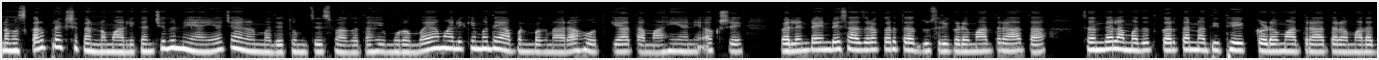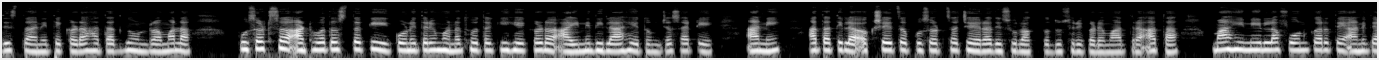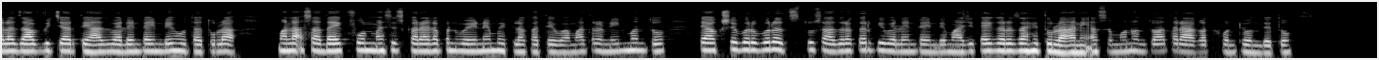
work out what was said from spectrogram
नमस्कार प्रेक्षकांनो मालिकांची दुनिया या चॅनलमध्ये तुमचे स्वागत आहे. मुरंबा या मालिकेमध्ये आपण बघणार आहोत की आता माही आणि अक्षय व्हॅलेंटाईन डे साजरा करतात. दुसरीकडे मात्र आता संध्याला मदत करताना तिथे एक कडं मात्र आता रमाला दिसतं आणि ते कडं हातात घेऊन रमाला पुसटसं आठवत असतं की कोणीतरी म्हणत होतं की हे कडं आईने दिलं आहे तुमच्यासाठी आणि आता तिला अक्षयचं पुसटचा चेहरा दिसू लागतो दुसरीकडे मात्र. आता माही नीलला फोन करते आणि त्याला जाब विचारते आज व्हॅलेंटाईन डे होता तुला मला साधा एक फोन मेसेज करायला पण वेळ नाही भेटला का तेव्हा? मात्र नील म्हणतो त्या अक्षय बरोबरच तू साजरा कर की व्हॅलेंटाईन डे माझी काय गरज आहे तुला? आणि असं म्हणून तो आता रागात फोन ठेवून देतो.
